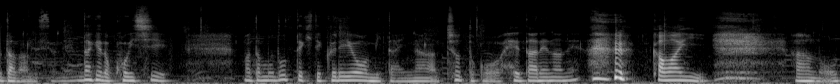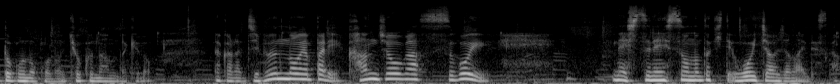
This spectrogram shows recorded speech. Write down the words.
歌なんですよね。だけど恋しい。また戻ってきてくれようみたいなちょっとこうヘタレなね 可愛いあの男の子の曲なんだけど。だから自分のやっぱり感情がすごいね失恋しそうな時って動いちゃうじゃないですか。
